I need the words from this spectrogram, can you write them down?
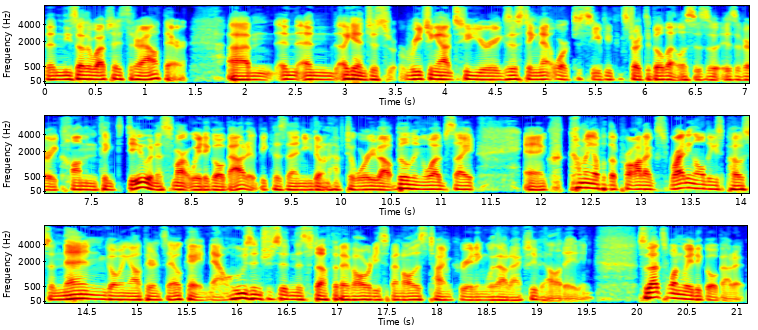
than these other websites that are out there? Um, and and again, just reaching out to your existing network to see if you can start to build that list is a, is a very common thing to do and a smart way to go about it because then you don't have to worry about building a website and c- coming up with the products, writing all these posts, and then going out there and saying, okay, now who's interested in this stuff that I've already spent all this time creating without actually validating? So that's one way to go about it.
